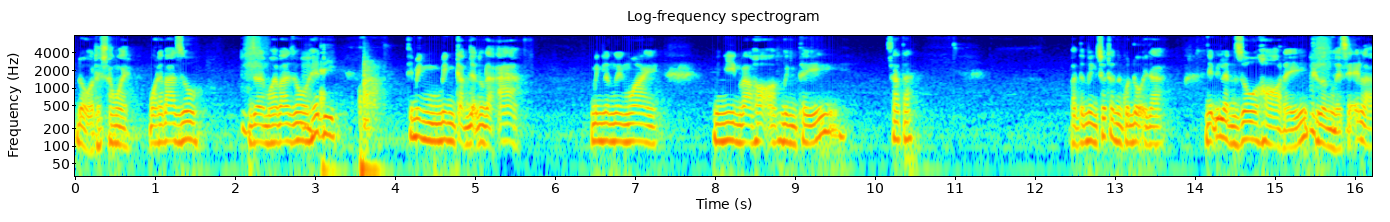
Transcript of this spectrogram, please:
đổ thì xong rồi một hai ba rô rời một hai ba rô hết đi. Thì mình mình cảm nhận được là à mình là người ngoài. Mình nhìn vào họ mình thấy sao ta? Bản thân mình xuất thân từ quân đội ra. Những cái lần dô hò đấy thường là sẽ là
